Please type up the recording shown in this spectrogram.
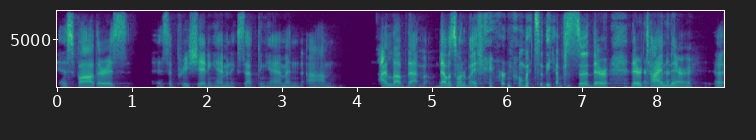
his father is is appreciating him and accepting him and um, I love that moment. That was one of my favorite moments of the episode. Their their time there, uh,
